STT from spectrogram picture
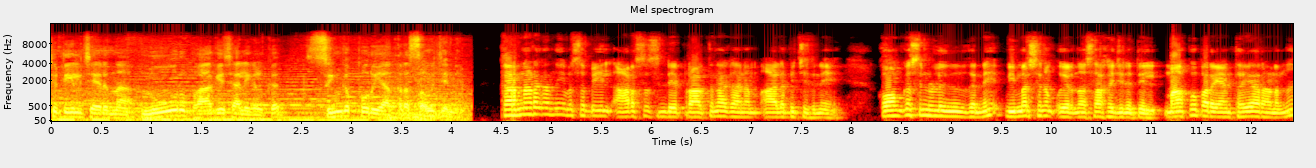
ചുറ്റിയിൽ ചേരുന്ന നൂറ് ഭാഗ്യശാലികൾക്ക് സിംഗപ്പൂർ യാത്ര സൗജന്യം. കർണാടക നിയമസഭയിൽ ആർ എസ് എസിന്റെ പ്രാർത്ഥനാഗാനം ആലപിച്ചതിനെ കോൺഗ്രസിനുള്ളിൽ നിന്ന് തന്നെ വിമർശനം ഉയർന്ന സാഹചര്യത്തിൽ മാപ്പ് പറയാൻ തയ്യാറാണെന്ന്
